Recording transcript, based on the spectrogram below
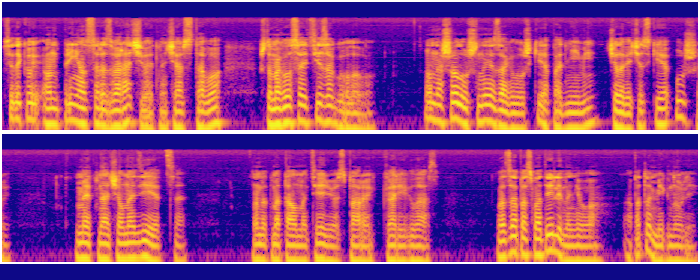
Все-таки он принялся разворачивать, начав с того, что могло сойти за голову. Он нашел ушные заглушки, а под ними человеческие уши. Мэт начал надеяться. Он отмотал материю с парой карий глаз. Глаза посмотрели на него, а потом мигнули.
